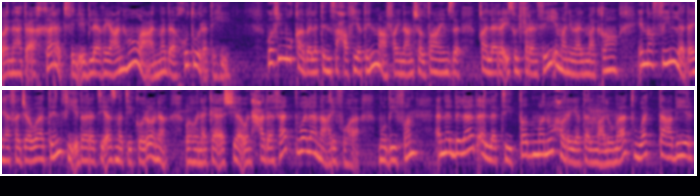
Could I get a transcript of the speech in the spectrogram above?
وأنها تأخرت في الإبلاغ عنه وعن مدى خطورته. وفي مقابلة صحفية مع فاينانشال تايمز قال الرئيس الفرنسي إيمانويل ماكرون إن الصين لديها فجوات في إدارة أزمة كورونا وهناك أشياء حدثت ولا نعرفها مضيفا أن البلاد التي تضمن حرية المعلومات والتعبير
